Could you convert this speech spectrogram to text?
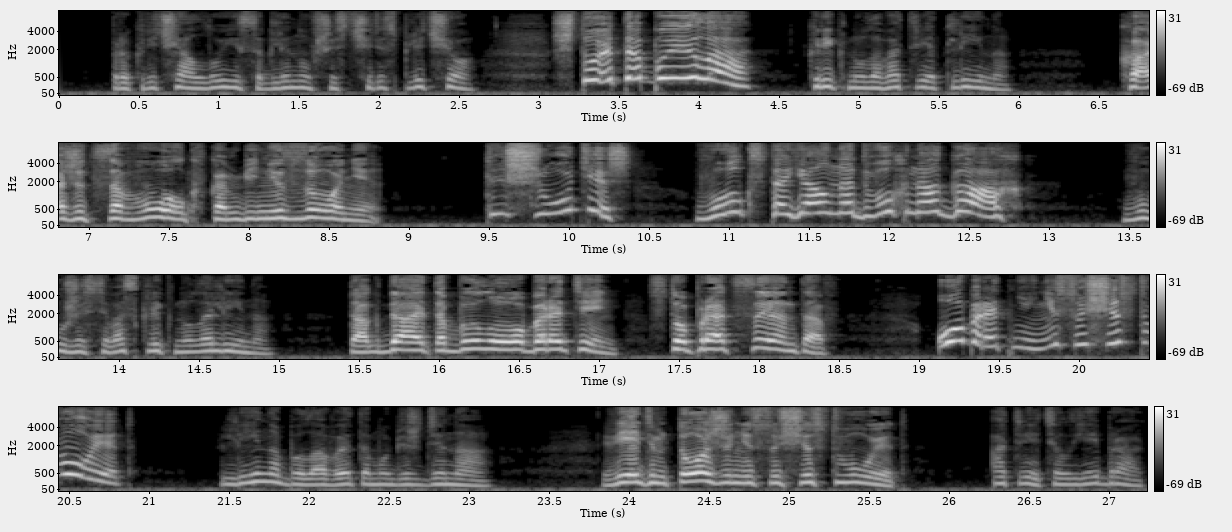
— прокричал Луис, оглянувшись через плечо. «Что это было?» — крикнула в ответ Лина. «Кажется, волк в комбинезоне!» «Ты шутишь? Волк стоял на двух ногах!» В ужасе воскликнула Лина. «Тогда это был оборотень! Сто процентов!» «Оборотней не существует!» Лина была в этом убеждена. «Ведьм тоже не существует!» — ответил ей брат.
